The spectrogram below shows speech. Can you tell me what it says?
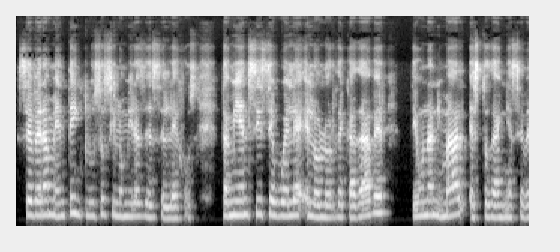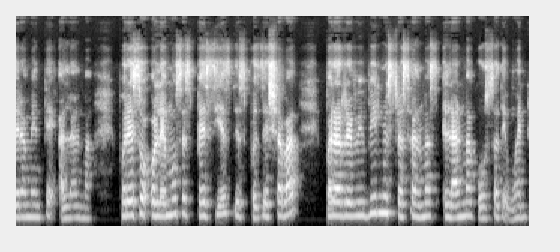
severamente, incluso si lo miras desde lejos. También si se huele el olor de cadáver de un animal, esto daña severamente al alma. Por eso olemos especies después de Shabbat para revivir nuestras almas. El alma goza de buen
